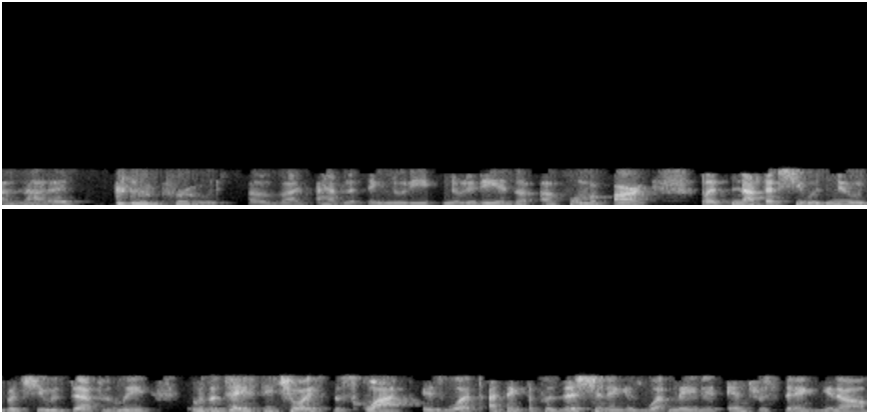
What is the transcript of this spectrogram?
I'm not as prude of uh, I happen to think nudity nudity is a, a form of art, but not that she was nude, but she was definitely it was a tasty choice. The squat is what I think the positioning is what made it interesting, you know,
